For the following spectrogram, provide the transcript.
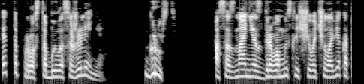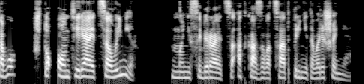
Это просто было сожаление, грусть, осознание здравомыслящего человека того, что он теряет целый мир, но не собирается отказываться от принятого решения.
